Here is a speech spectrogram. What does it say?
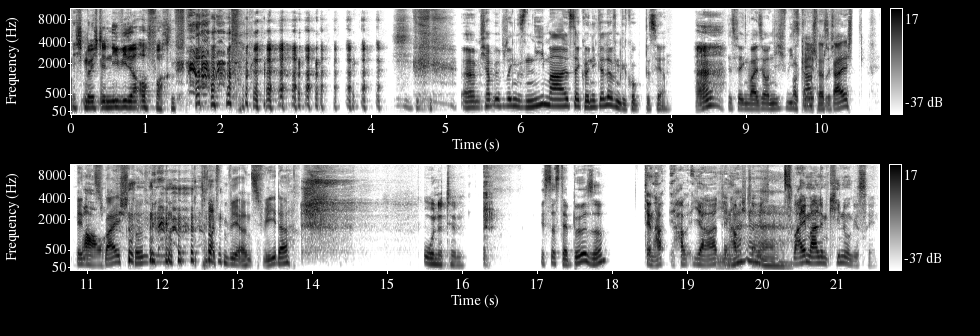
Ich möchte nie wieder aufwachen. Ähm, ich habe übrigens niemals der König der Löwen geguckt bisher. Hä? Deswegen weiß ich auch nicht, wie es Okay, da das reicht. In Wow. zwei Stunden treffen wir uns wieder. Ohne Tim. Ist das der Böse? Den ha, ja, den Ja. habe ich, glaube ich, zweimal im Kino gesehen.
